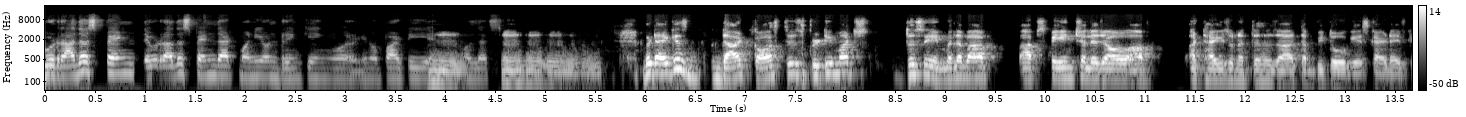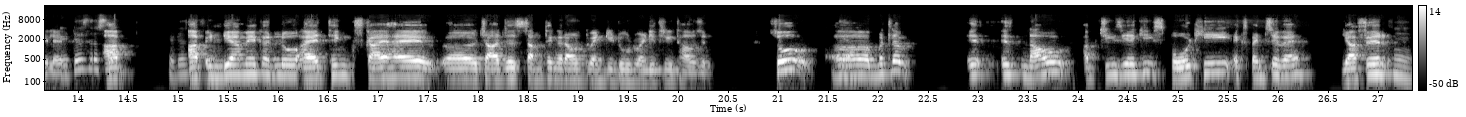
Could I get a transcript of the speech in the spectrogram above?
would rather spend they would rather spend that money on drinking or you know party and Hmm. all that stuff Hmm, hmm, hmm, hmm, hmm. But I guess that cost is pretty much the same. मतलब आप आप स्पेन चले जाओ आप अट्ठाईस उनतीस हज़ार तब भी दोगे स्काई डाइव के लिए it is the same आप आप इंडिया में कर लो I think sky high charges something around 22 23000 so मतलब नाउ अब चीज़ ये है कि स्पोर्ट ही एक्सपेंसिव है या फिर हम्म।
